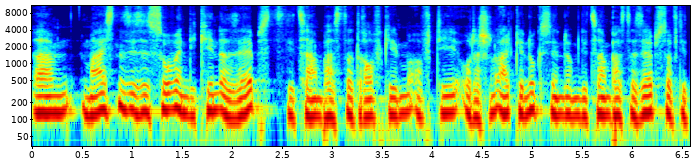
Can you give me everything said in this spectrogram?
Ähm, meistens ist es so, wenn die Kinder selbst die Zahnpasta draufgeben auf die oder schon alt genug sind, um die Zahnpasta selbst auf die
